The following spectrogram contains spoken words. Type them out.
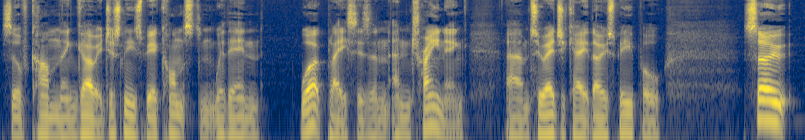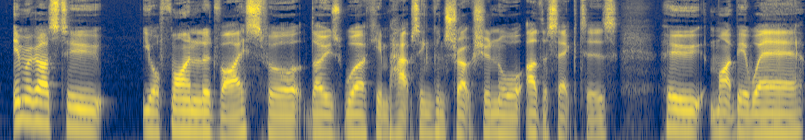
sort of come then go. It just needs to be a constant within workplaces and, and training um, to educate those people. So, in regards to your final advice for those working perhaps in construction or other sectors who might be aware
